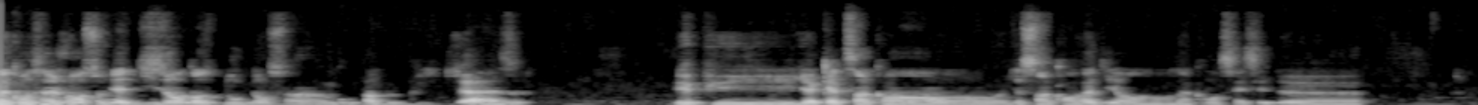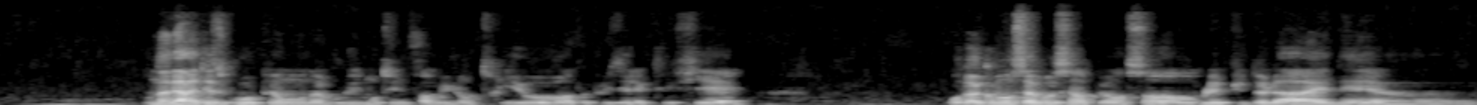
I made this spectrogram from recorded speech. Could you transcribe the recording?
a commencé à jouer ensemble il y a 10 ans, dans, donc dans un groupe un peu plus jazz. Et puis, il y a 4-5 ans, il y a 5 ans, on va dire, on a commencé à essayer de... On avait arrêté ce groupe et on a voulu monter une formule en trio, un peu plus électrifiée. On a commencé à bosser un peu ensemble, et puis de là est né euh,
